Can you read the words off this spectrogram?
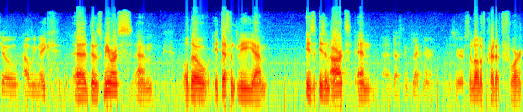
show how we make uh, those mirrors, um, although it definitely um, is is an art, and uh, Dustin Kleckner deserves a lot of credit for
